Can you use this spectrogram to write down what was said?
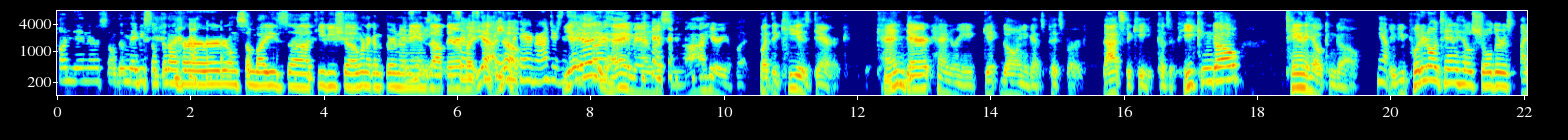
pundit or something. Maybe something I heard on somebody's uh, TV show. We're not going to throw no names out there, so but yeah, no. with Aaron Rodgers. And Yeah, yeah. Hey, man, listen, I hear you, but but the key is Derrick. Can Mhm. Derrick Henry get going against Pittsburgh? That's the key. Because if he can go, Tannehill can go. Yeah. If you put it on Tannehill's shoulders, I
